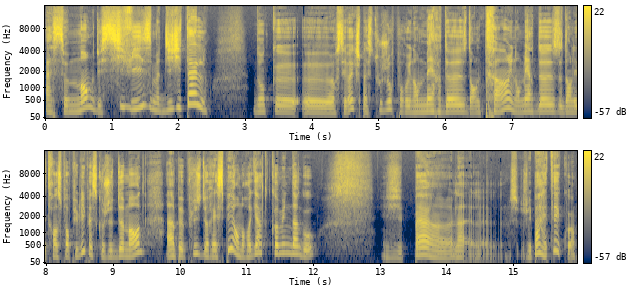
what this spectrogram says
à ce manque de civisme digital. Donc, euh, euh, c'est vrai que je passe toujours pour une emmerdeuse dans le train, une emmerdeuse dans les transports publics, parce que je demande un peu plus de respect. On me regarde comme une dingo. J'ai pas, je vais pas arrêter, quoi.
